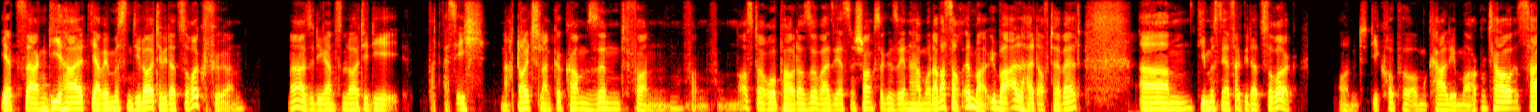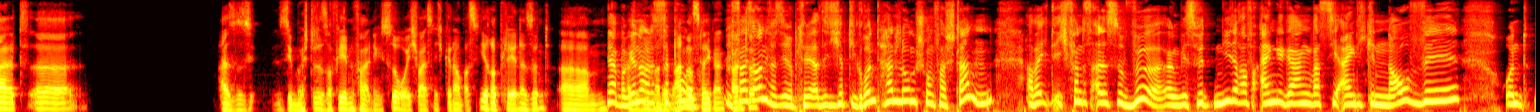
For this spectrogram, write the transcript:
jetzt sagen die halt, ja, wir müssen die Leute wieder zurückführen. Ne, also die ganzen Leute, die, was weiß ich, nach Deutschland gekommen sind, von, von, von Osteuropa oder so, weil sie jetzt eine Chance gesehen haben oder was auch immer, überall halt auf der Welt, ähm, die müssen jetzt halt wieder zurück. Und die Gruppe um Kali Morgenthau ist halt, äh, also sie, sie möchte das auf jeden Fall nicht so. Ich weiß nicht genau, was ihre Pläne sind. Ähm, Ja, aber also genau, das ist der Punkt. Ich weiß auch nicht, was ihre Pläne Also ich habe die Grundhandlung schon verstanden, aber ich, ich fand das alles so wirr. Irgendwie, es wird nie darauf eingegangen, was sie eigentlich genau will. Und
